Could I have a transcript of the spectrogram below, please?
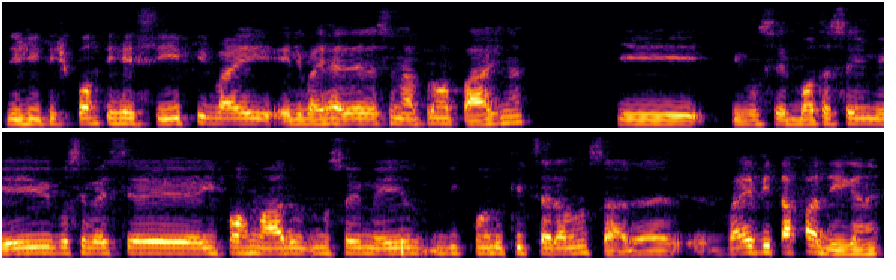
digita Esporte Recife, vai, ele vai redirecionar para uma página que, que você bota seu e-mail e você vai ser informado no seu e-mail de quando o kit será lançado. É, vai evitar fadiga, né?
